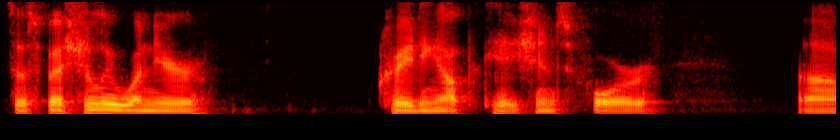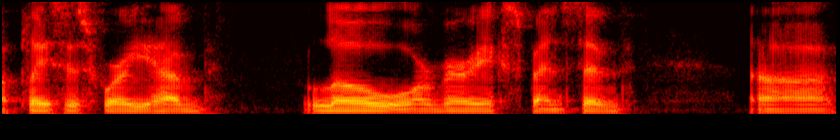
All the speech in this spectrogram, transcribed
So especially when you're creating applications for uh, places where you have low or very expensive, uh,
